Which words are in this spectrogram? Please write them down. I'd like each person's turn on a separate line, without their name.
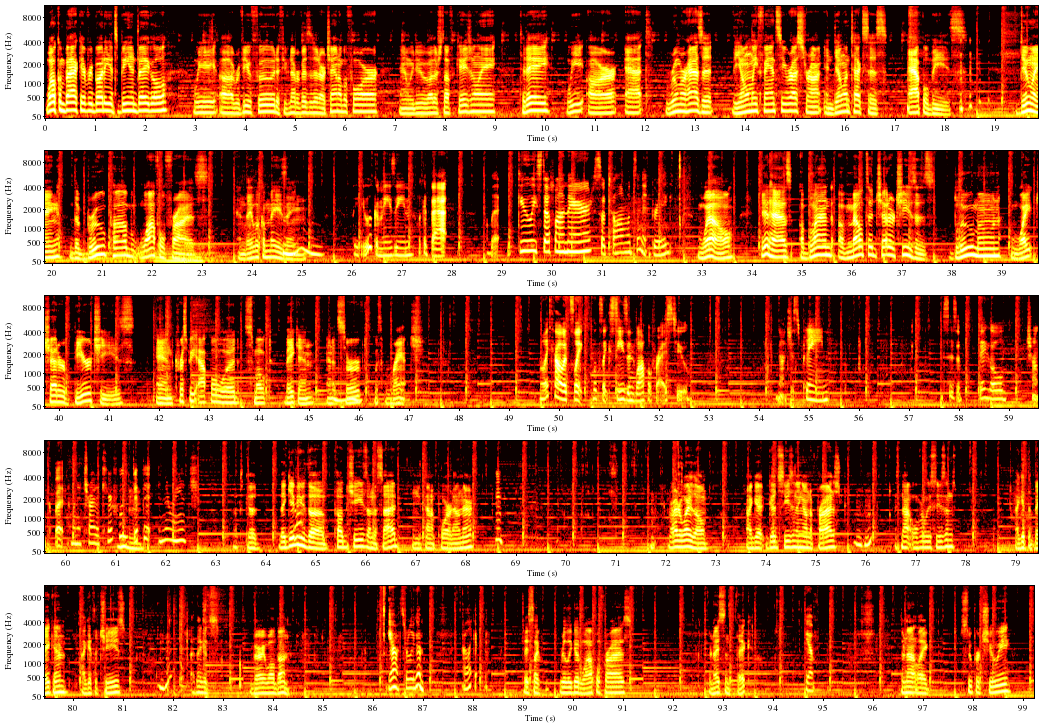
Welcome back, everybody. It's Bean and Bagel. We uh, review food if you've never visited our channel before, and we do other stuff occasionally. Today, we are at, rumor has it, the only fancy restaurant in Dillon, Texas, Applebee's, doing the Brew Pub waffle fries, and they look amazing.
Mm, they do look amazing. Look at that. All that gooey stuff on there. So tell them what's in it, Greg.
Well, it has a blend of melted cheddar cheeses, Blue Moon white cheddar beer cheese, and crispy applewood smoked bacon, and it's
Mm.
served with ranch.
I like how it's like looks like seasoned waffle fries too. Not just plain. This is a big old chunk, but I'm gonna try to carefully
Mhm.
dip it in the ranch.
That's good. They give you the pub cheese on the side, and you kind of pour it on there.
Mm.
Right away, though, I get good seasoning on the fries.
Mm-hmm.
It's not overly seasoned. I get the bacon, I get the cheese.
Mhm.
I think it's very well done.
Yeah, it's really good. I like it.
Tastes like really good waffle fries. They're nice and thick.
Yep.
They're not like super chewy,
